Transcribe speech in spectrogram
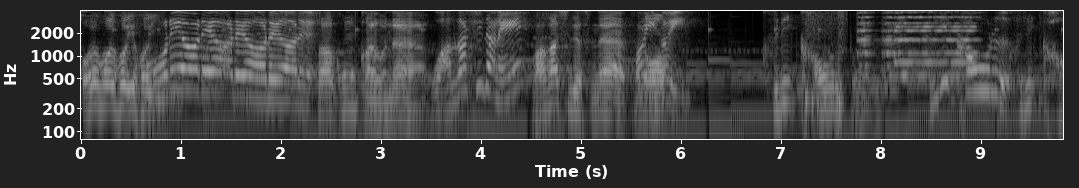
ほいほいほいほい。おれおれおれおれおれ。さあ今回はね。和菓子だね。和菓子ですね。この栗香るという。栗香る。栗香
